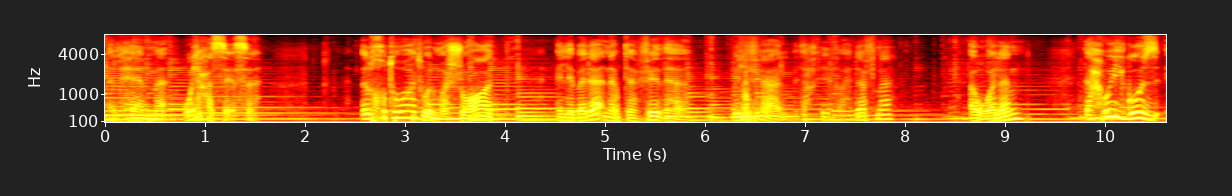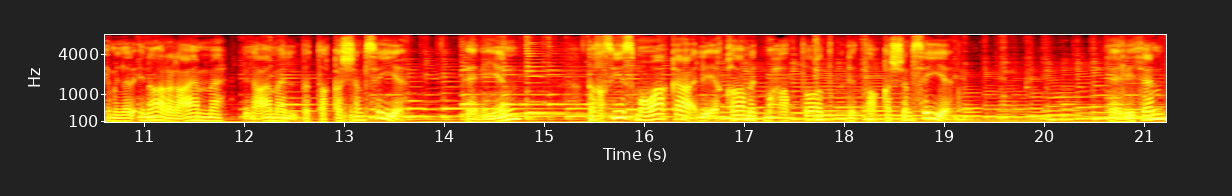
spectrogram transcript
الهامة والحساسة الخطوات والمشروعات اللي بدأنا بتنفيذها بالفعل لتحقيق أهدافنا. أولاً تحويل جزء من الإنارة العامة للعمل بالطاقة الشمسية. ثانياً تخصيص مواقع لإقامة محطات للطاقة الشمسية. ثالثاً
